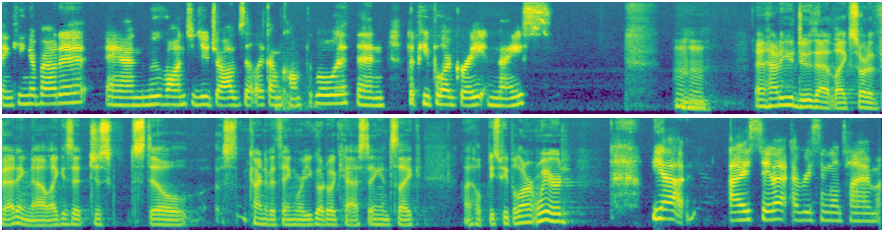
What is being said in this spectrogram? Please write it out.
thinking about it and move on to do jobs that like i'm comfortable with. And the people are great and nice mm-hmm. And how do you do that, like, sort of vetting now? Like, is it just still kind of a thing where you go to a casting and it's like, I hope these people aren't weird? Yeah, I say that every single time.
